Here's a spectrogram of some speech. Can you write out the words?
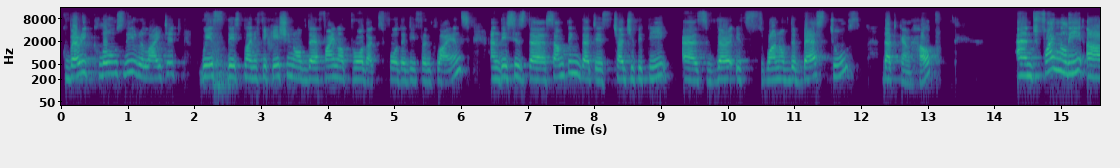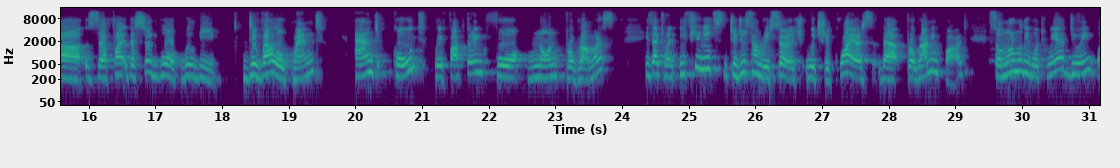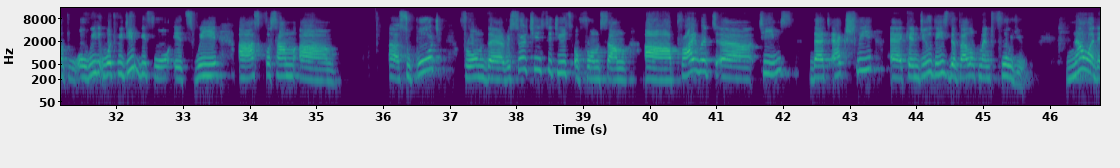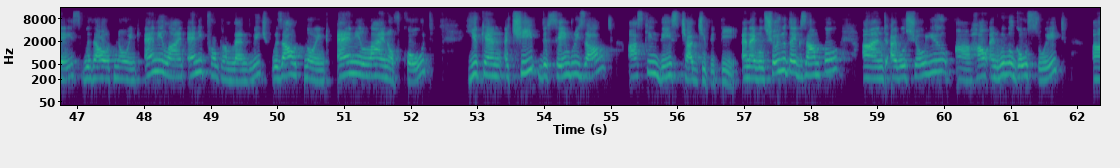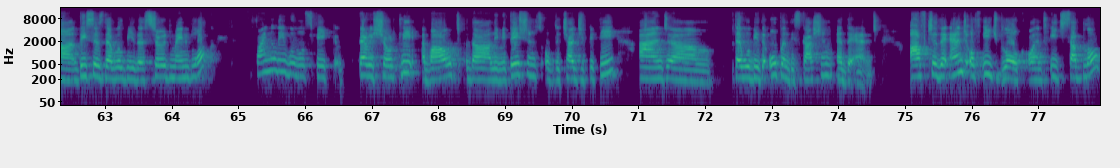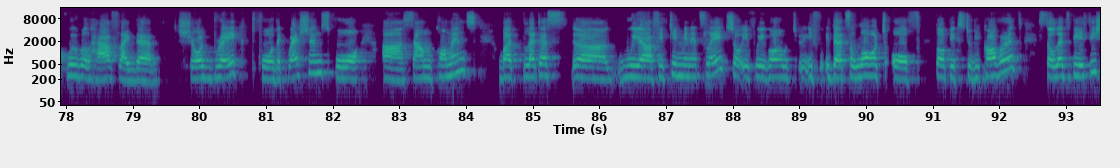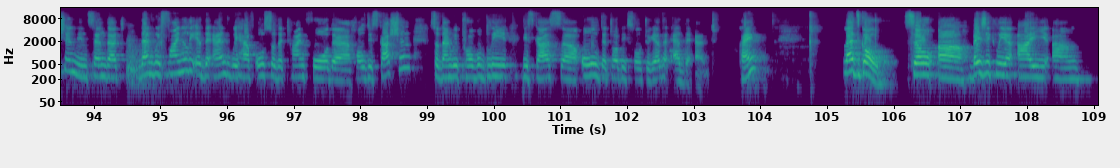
very closely related with this planification of the final products for the different clients. And this is the something that is ChatGPT as very, it's one of the best tools that can help. And finally, uh, the, the third block will be development and code refactoring for non-programmers is that when if you need to do some research which requires the programming part so normally what we are doing what, we, what we did before is we ask for some um, uh, support from the research institutes or from some uh, private uh, teams that actually uh, can do this development for you Nowadays, without knowing any line, any program language, without knowing any line of code, you can achieve the same result asking this chat GPT. And I will show you the example and I will show you uh, how, and we will go through it. Uh, this is, there will be the third main block. Finally, we will speak very shortly about the limitations of the chat GPT and um, there will be the open discussion at the end after the end of each block and each sub block, we will have like the short break for the questions, for uh, some comments. But let us, uh, we are 15 minutes late. So if we go, to, if that's a lot of topics to be covered. So let's be efficient in saying that then we finally at the end, we have also the time for the whole discussion. So then we probably discuss uh, all the topics all together at the end, okay? Let's go. So uh, basically I, um,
